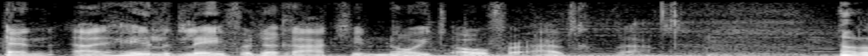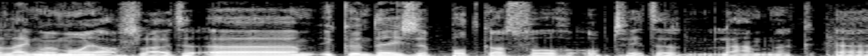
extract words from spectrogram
En uh, heel het leven, daar raak je nooit over uitgepraat. Nou, dat lijkt me een mooie afsluiter. Uh, u kunt deze podcast volgen op Twitter, namelijk uh,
